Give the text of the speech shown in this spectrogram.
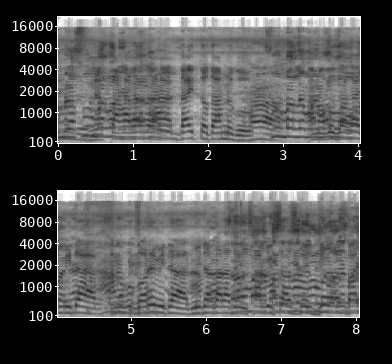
আমরা সুর না, পাহারা দায়িত্ব তো আপনাকে সুর মারলে মনে আমাকে মামলা জায়গায় মিটার আমাকে ঘরে মিটার মিটার ভাড়া দিই সার্ভিস চার্জ দিই বাড়ি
